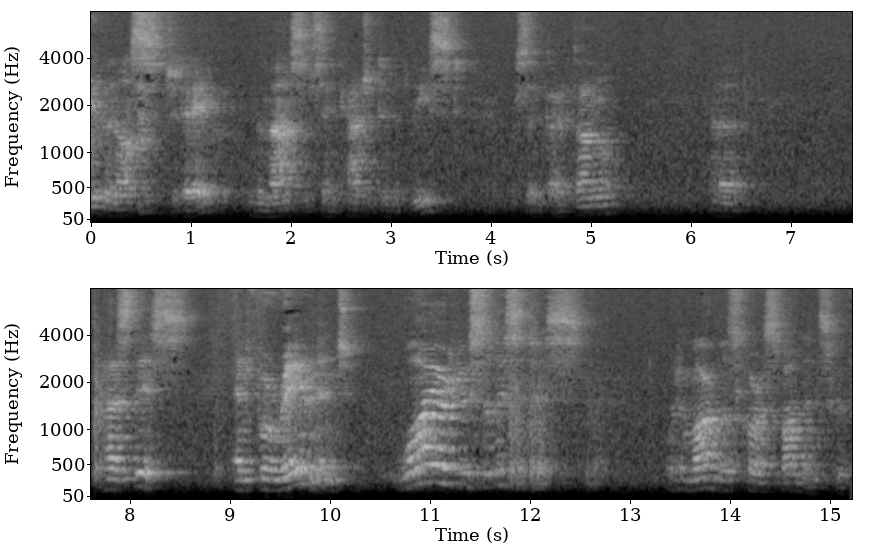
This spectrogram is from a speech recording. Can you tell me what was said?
given us today in the Mass of St. Cajetan at least, or St. Gaetano, uh, has this. And for raiment, why are you solicitous? What a marvelous correspondence with,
